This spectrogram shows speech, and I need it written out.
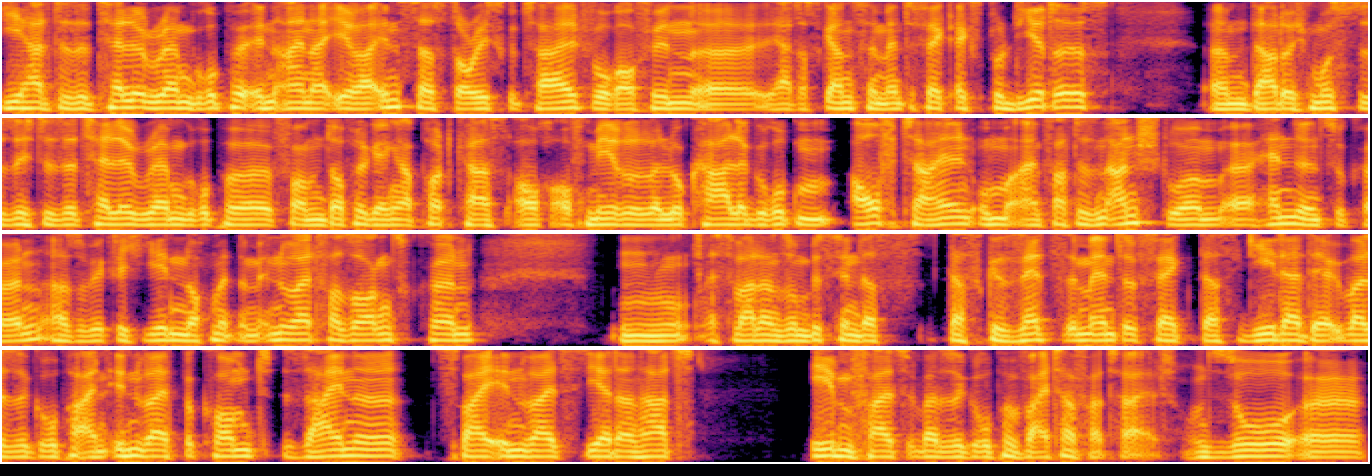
Die hat diese Telegram-Gruppe in einer ihrer Insta-Stories geteilt, woraufhin äh, ja das Ganze im Endeffekt explodiert ist. Ähm, dadurch musste sich diese Telegram-Gruppe vom Doppelgänger-Podcast auch auf mehrere lokale Gruppen aufteilen, um einfach diesen Ansturm äh, handeln zu können. Also wirklich jeden noch mit einem Invite versorgen zu können. Mm, es war dann so ein bisschen das, das Gesetz im Endeffekt, dass jeder, der über diese Gruppe ein Invite bekommt, seine zwei Invites, die er dann hat, ebenfalls über diese Gruppe weiterverteilt. Und so, äh,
